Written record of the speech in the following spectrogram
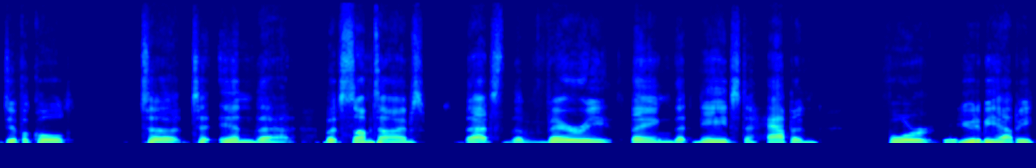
difficult to to end that. But sometimes that's the very thing that needs to happen for Mhm. you to be happy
